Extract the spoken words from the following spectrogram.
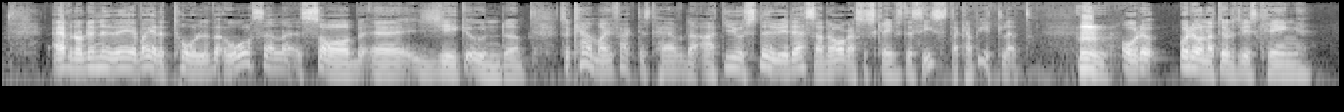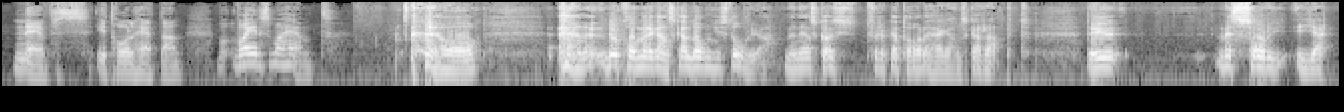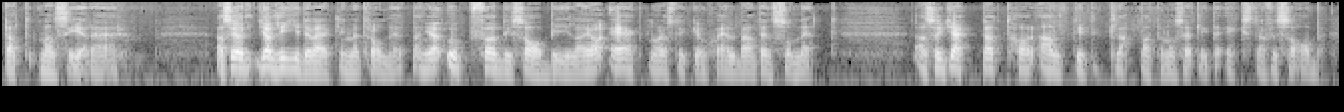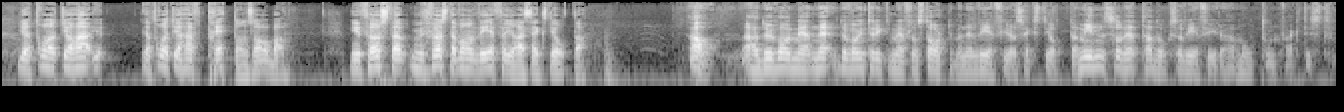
Även om det nu är, vad är det, 12 år sedan Saab eh, gick under så kan man ju faktiskt hävda att just nu i dessa dagar så skrivs det sista kapitlet. Mm. Och, då, och då naturligtvis kring Nevs i Trollhättan. V vad är det som har hänt? Ja, nu kommer det ganska lång historia men jag ska försöka ta det här ganska rappt. Det är ju med sorg i hjärtat man ser det här. Alltså jag, jag lider verkligen med Trollhättan. Jag är uppfödd i Saab-bilar. Jag har ägt några stycken själv, bland annat en Sonett. Alltså hjärtat har alltid klappat på något sätt lite extra för Saab. Jag tror att jag har, jag tror att jag har haft 13 Saabar. Min första, min första var en V468. Ja, ja du, var med, nej, du var inte riktigt med från starten men en V468. Min Sonett hade också V4-motorn faktiskt.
